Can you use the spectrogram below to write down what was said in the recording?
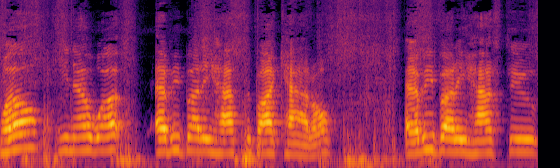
Well, you know what? Everybody has to buy cattle. Everybody has to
